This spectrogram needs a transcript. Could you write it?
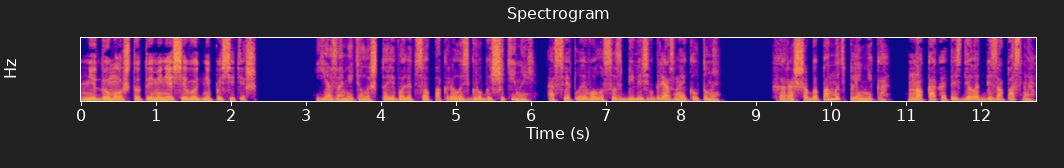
Не думал, что ты меня сегодня посетишь». Я заметила, что его лицо покрылось грубой щетиной, а светлые волосы сбились в грязные колтуны. Хорошо бы помыть пленника, но как это сделать безопасно,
